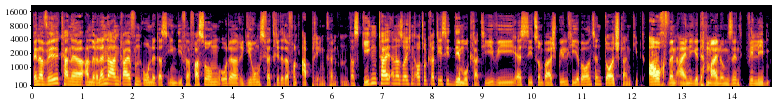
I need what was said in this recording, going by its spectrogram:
Wenn er will, kann er andere Länder angreifen, ohne dass ihn die Verfassung oder Regierungsvertreter davon abbringen könnten. Das Gegenteil einer solchen Autokratie ist die Demokratie, wie es sie zum Beispiel hier bei uns in Deutschland gibt. Auch wenn einige der Meinung sind, wir leben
